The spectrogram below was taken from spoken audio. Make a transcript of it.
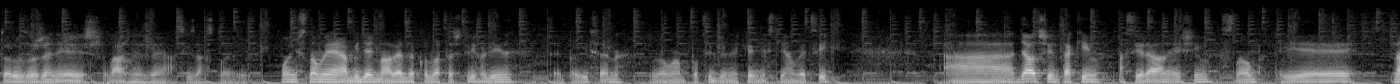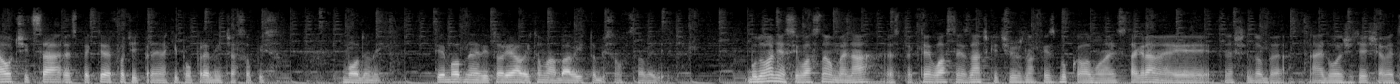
ktorú zoženieš vážne, že asi za 100 eur. Mojím snom je, aby deň mal viac ako 24 hodín, to je prvý sen, lebo mám pocit, že niekedy nestíham veci a ďalším takým asi reálnejším snom je naučiť sa, respektíve fotiť pre nejaký popredný časopis modný. Tie modné editoriály, to ma baví, to by som chcel vedieť. Budovanie si vlastného mena, respektíve vlastnej značky, či už na Facebooku alebo na Instagrame je v dnešnej dobe najdôležitejšia vec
